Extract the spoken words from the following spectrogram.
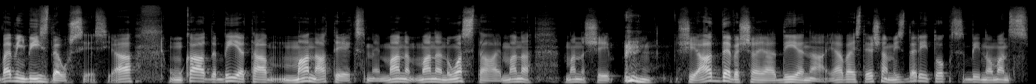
vai viņa bija izdevusies, jā, un kāda bija tā mana attieksme, mana, mana nostāja, mana, mana šī, šī atdeve šajā dienā, jā, vai es tiešām izdarīju to, kas bija no manis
